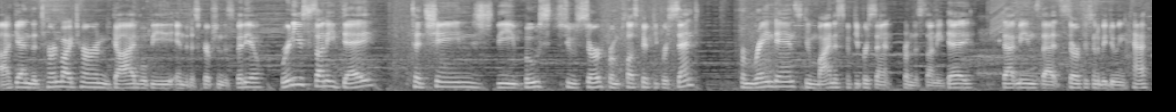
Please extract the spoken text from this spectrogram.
Again, the turn-by-turn -turn guide will be in the description of this video. We're going to use Sunny Day to change the boost to Surf from plus 50%, from Rain Dance to minus 50% from the Sunny Day. That means that Surf is going to be doing half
